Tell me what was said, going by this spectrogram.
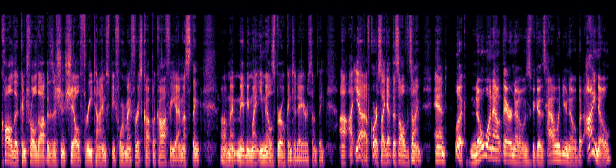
called a controlled opposition shill three times before my first cup of coffee, I must think, oh, my, maybe my email's broken today or something. Uh, I, yeah, of course, I get this all the time. And look, no one out there knows because how would you know? But I know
